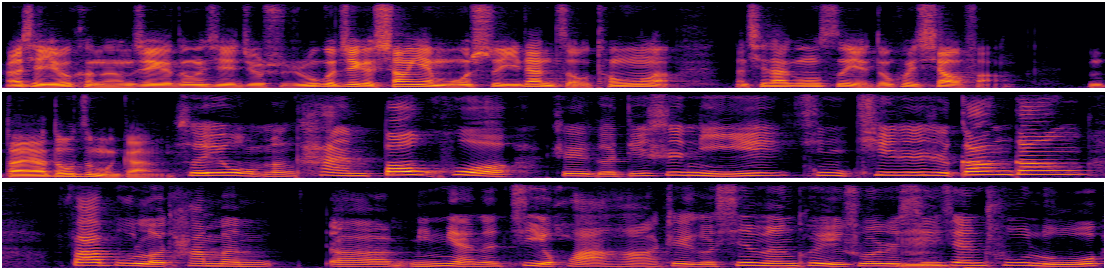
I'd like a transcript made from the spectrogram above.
而且有可能这个东西就是如果这个商业模式一旦走通了，那其他公司也都会效仿，大家都这么干。所以我们看，包括这个迪士尼，其其实是刚刚发布了他们。呃，明年的计划哈，这个新闻可以说是新鲜出炉。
